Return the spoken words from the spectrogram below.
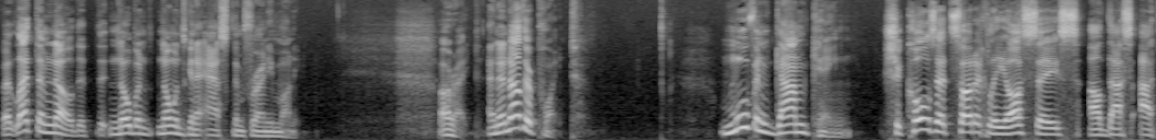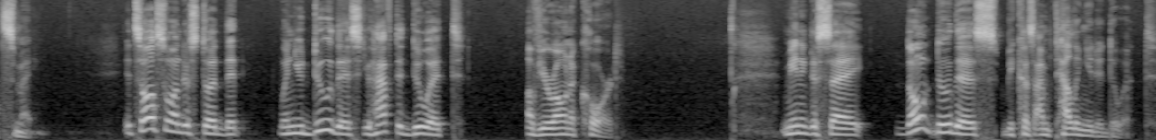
But let them know that, that no one no one's going to ask them for any money. All right, and another point. Umuvan gamkein Shekol tzarech leyoses al das atzme. It's also understood that when you do this, you have to do it of your own accord. Meaning to say, don't do this because I'm telling you to do it.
